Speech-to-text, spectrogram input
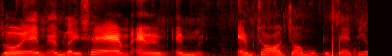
Rồi em em lấy xe em Em em em cho cho một cái xe tiếp.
